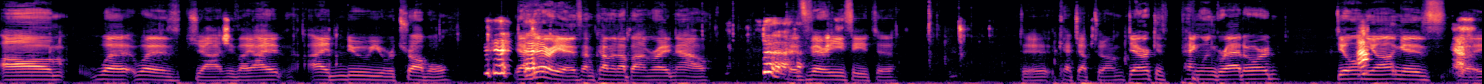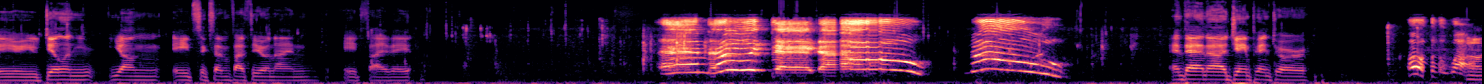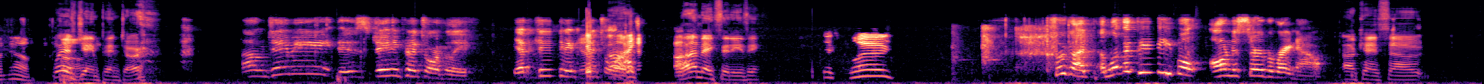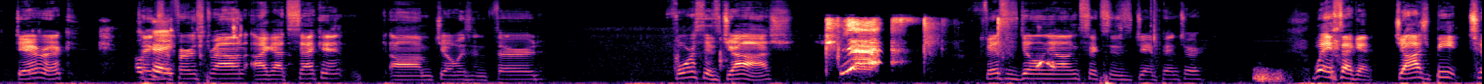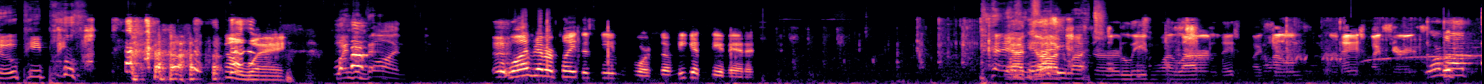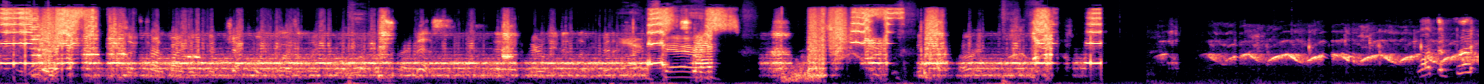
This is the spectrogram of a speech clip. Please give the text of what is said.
Um, what what is Josh? He's like, I I knew you were trouble. Yeah, there he is. I'm coming up on him right now. It's very easy to to catch up to him. Derek is Penguin Gradord. Dillon Young is uh, you, you- Dillon Young eight six seven five three zero nine eight five eight. and OP, no, no. And then uh, Jane Pintor. Oh wow. Oh no. Where's oh. Jane Pintor? Um, Jamie is Jamie Pintor, I believe. Yep, Jamie Pintor. Oh, well, that makes it easy. Six Blue. So we got 11 people on the server right now. Okay, so Derek takes the first round. I got second. Um, Joe is in third. Fourth is Josh. yes! Fifth is Dillon Young. Sixth is Jane Pintor. Wait a second. Josh beat two people? No way. when did that? One. Well, I've never played this game before, so he gets the advantage. Yeah, Okay. Josh Very was our lead one last in the Nationwide series. Warm up. So I was trying to find what the good checkpoint was. I'm like, well, I miss? And apparently it didn't let me finish. I'm scared. What the frick?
